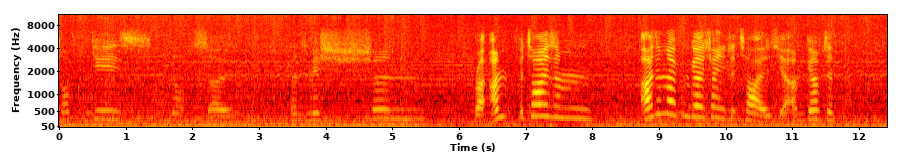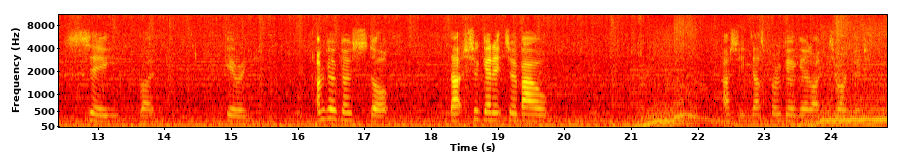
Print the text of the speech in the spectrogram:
top gears not so. Transmission. Right, I'm for tires. I'm. I don't know if I'm going to change the tires yet. I'm gonna have to see. Right, gearing. I'm gonna go stock. That should get it to about Actually, that's probably gonna get like 200.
